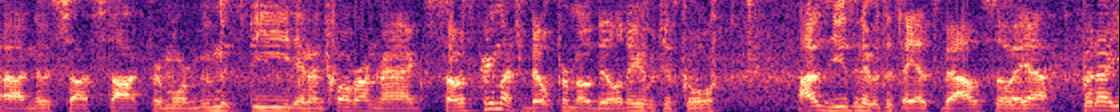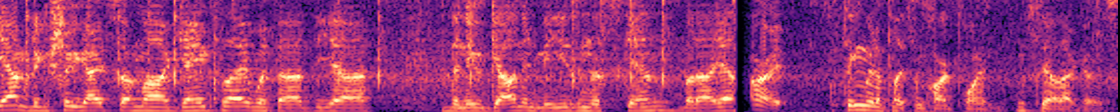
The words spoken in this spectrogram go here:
uh, no stock for more movement speed, and then 12 round mags. So it's pretty much built for mobility, which is cool. I was using it with this AS Val, so yeah. But uh, yeah, I'm going to show you guys some uh, gameplay with uh, the uh, the new gun and me using the skin. But uh, yeah. Alright, I think I'm going to play some hardpoint. Let's see how that goes.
